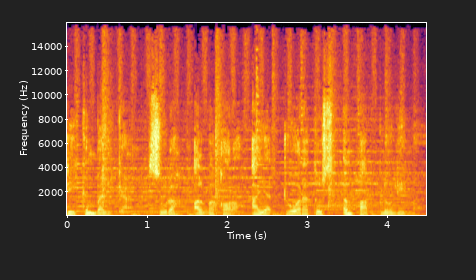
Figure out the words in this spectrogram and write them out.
dikembalikan. Surah Al-Baqarah ayat 245.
